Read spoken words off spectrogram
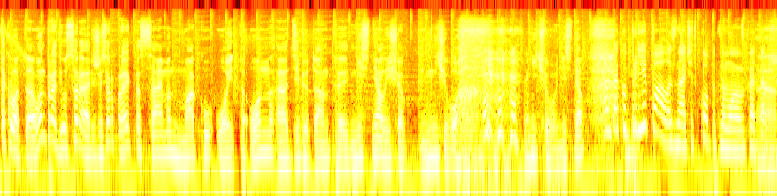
Так вот, э, он продюсер, а режиссер проекта Саймон Макуойт. Он э, дебютант, не снял еще ничего. Ничего не снял. Он такой прилипала, значит, к опытному. А,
